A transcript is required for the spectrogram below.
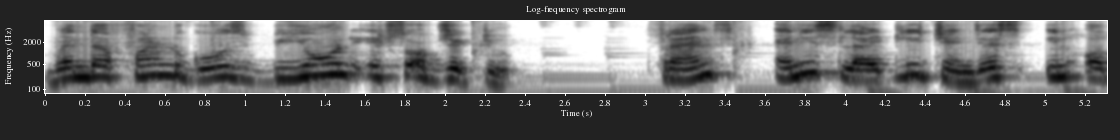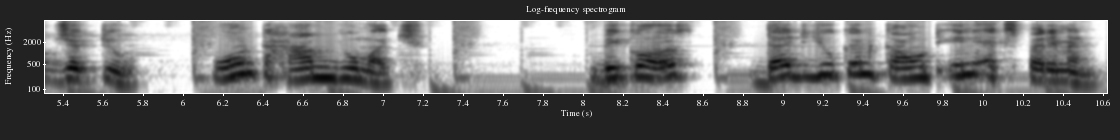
when the fund goes beyond its objective. Friends any slightly changes in objective won't harm you much because that you can count in experiment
